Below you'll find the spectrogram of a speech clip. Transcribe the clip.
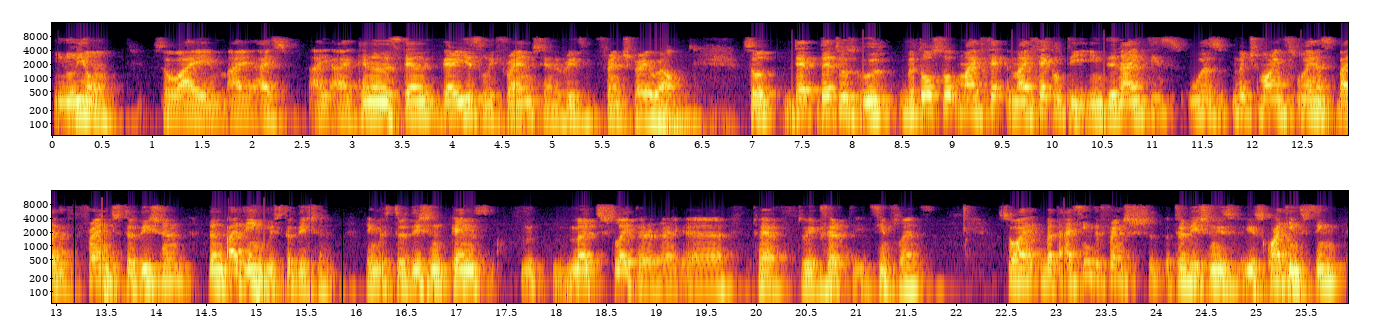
in Lyon. So I, I, I, I, can understand very easily French and read French very well. So that, that was good. But also my, fa- my faculty in the 90s was much more influenced by the French tradition than by the English tradition. English tradition came much later uh, to have to exert its influence. So I, but I think the French tradition is, is quite interesting.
